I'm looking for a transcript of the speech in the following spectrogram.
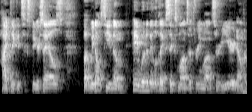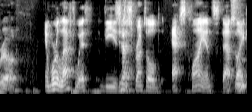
high ticket six figure sales, but we don't see them. Hey, what do they look like six months or three months or a year down the road? and we're left with these Yeah. disgruntled ex clients that like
